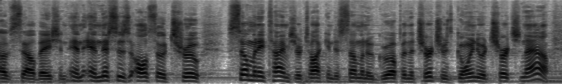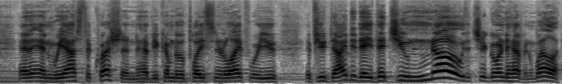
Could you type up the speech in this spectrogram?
of salvation. And, and this is also true. So many times you're talking to someone who grew up in the church who's going to a church now. And, and we ask the question Have you come to the place in your life where you, if you die today, that you know that you're going to heaven? Well,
